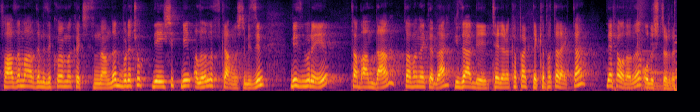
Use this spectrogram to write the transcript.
fazla malzememizi koymak açısından da burada çok değişik bir alanımız kalmıştı bizim. Biz burayı tabandan tavana kadar güzel bir telero kapakla kapataraktan depo alanı oluşturduk.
